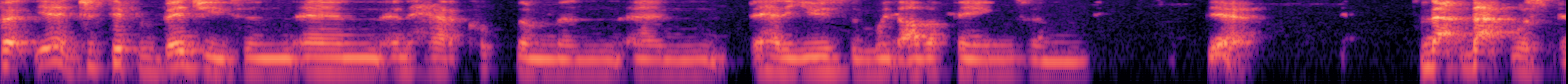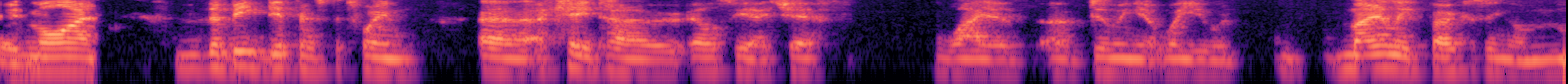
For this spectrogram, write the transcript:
but yeah, just different veggies and and and how to cook them and and how to use them with other things and yeah, that that was my the big difference between uh, a keto LCHF way of, of doing it, where you were mainly focusing on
